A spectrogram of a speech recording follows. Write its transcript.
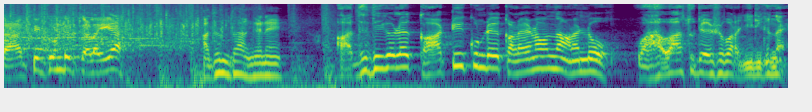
കാട്ടിക്കൊണ്ട് കളയ. അതെന്താ അങ്ങനെ? അതിഥികളെ കാട്ടിക്കൊണ്ടേ കളയണമെന്നാണല്ലോ വാവാ സുരേഷ് പറഞ്ഞിരിക്കുന്നത്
